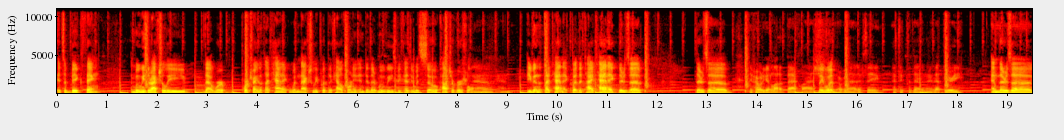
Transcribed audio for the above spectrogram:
It's a big thing. The movies are actually that were portraying the Titanic wouldn't actually put the Californian into their movies because it was so controversial. Yeah, okay. even the Titanic. But the Titanic, there's a there's a They probably would get a lot of backlash. They would. over that if they if they put that in there, that theory. and there's a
